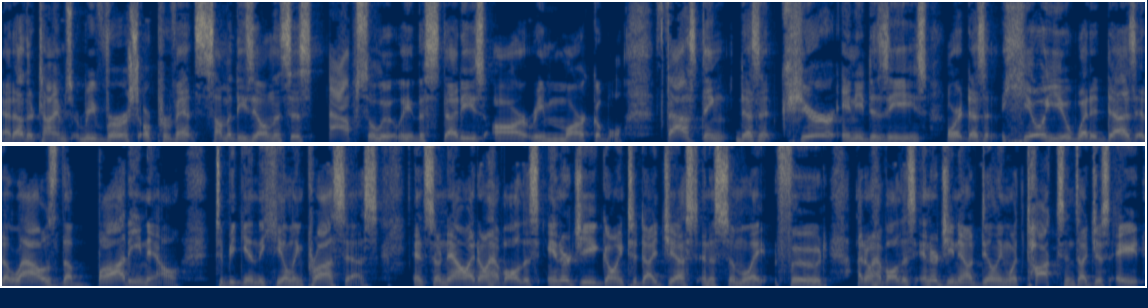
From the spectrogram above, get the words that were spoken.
at other times reverse or prevent some of these illnesses? Absolutely. The studies are remarkable. Fasting doesn't cure any disease or it doesn't heal you. What it does, it allows the body now to begin the healing process. And so now I don't have all this energy going to digest and assimilate food. I don't have all this energy now dealing with toxins. I just ate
